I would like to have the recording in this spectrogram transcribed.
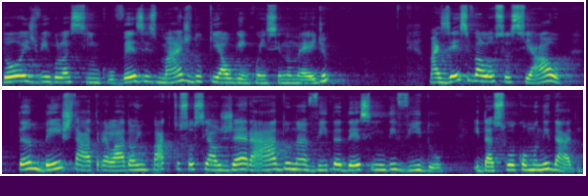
2,5 vezes mais do que alguém com ensino médio. Mas esse valor social também está atrelado ao impacto social gerado na vida desse indivíduo e da sua comunidade,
